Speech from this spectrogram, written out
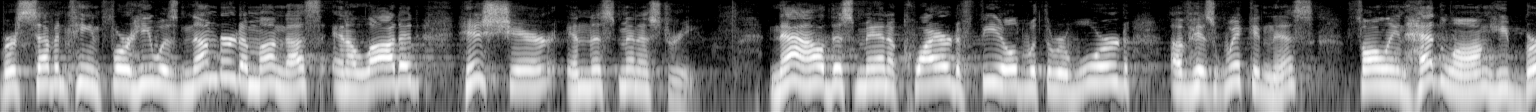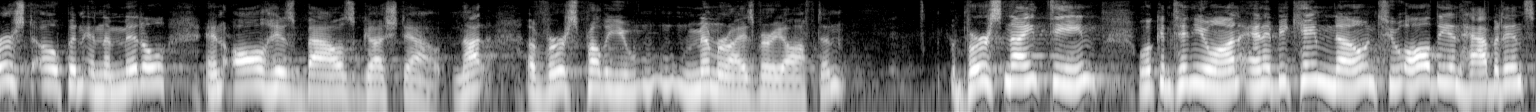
Verse 17 For he was numbered among us and allotted his share in this ministry. Now this man acquired a field with the reward of his wickedness. Falling headlong, he burst open in the middle, and all his bowels gushed out. Not a verse probably you memorize very often. Verse 19, we'll continue on. And it became known to all the inhabitants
